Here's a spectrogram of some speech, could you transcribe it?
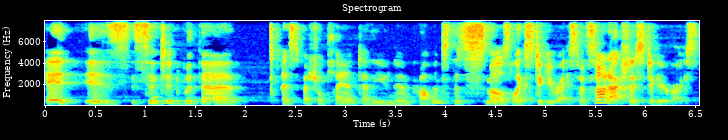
it is scented with a, a special plant of the Yunnan province that smells like sticky rice. So it's not actually sticky rice.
